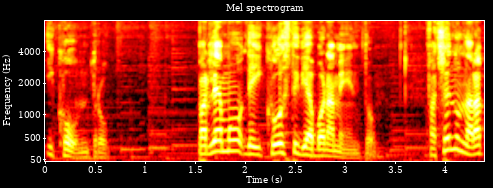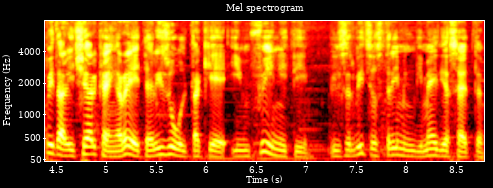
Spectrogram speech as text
i contro. Parliamo dei costi di abbonamento. Facendo una rapida ricerca in rete risulta che Infinity, il servizio streaming di Mediaset,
